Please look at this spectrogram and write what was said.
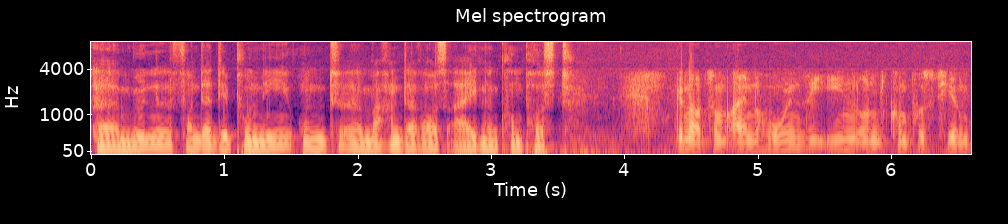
äh, Müll von der Deponie und äh, machen daraus eigenen Kompost? Genau, zum einen holen sie ihn und kompostieren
